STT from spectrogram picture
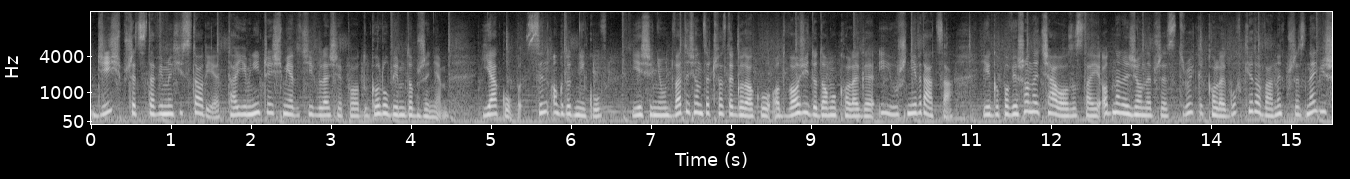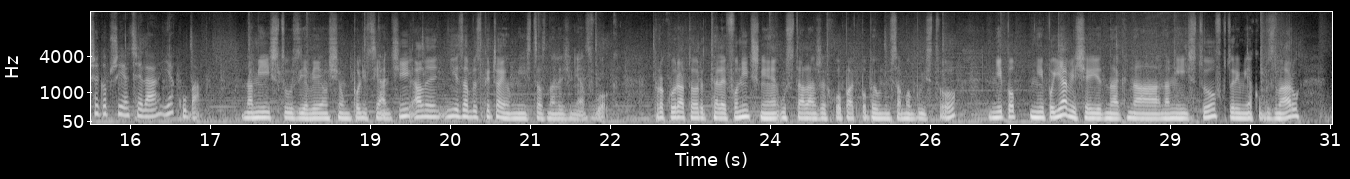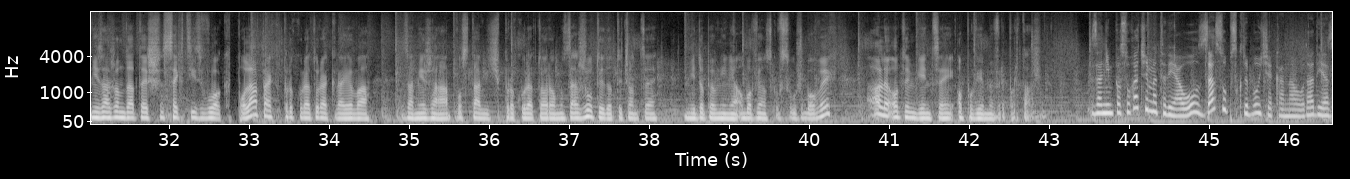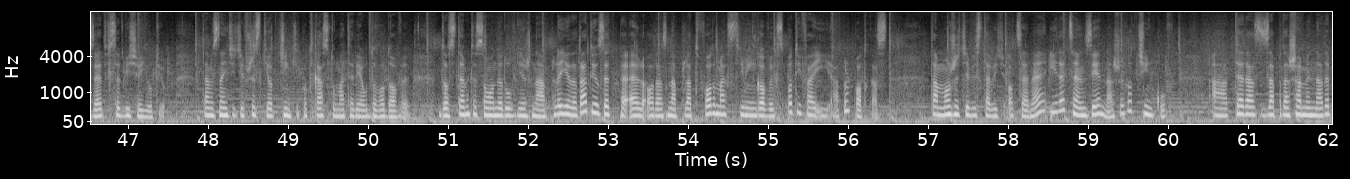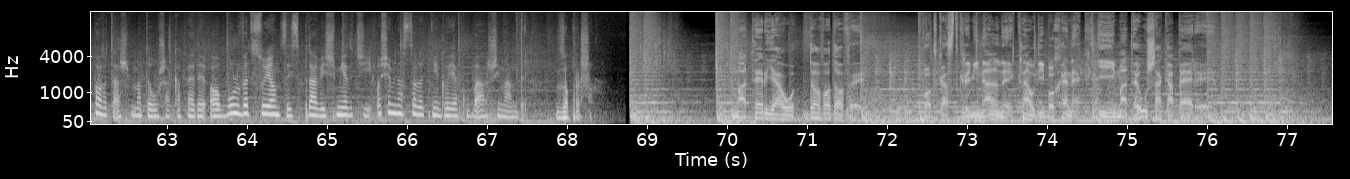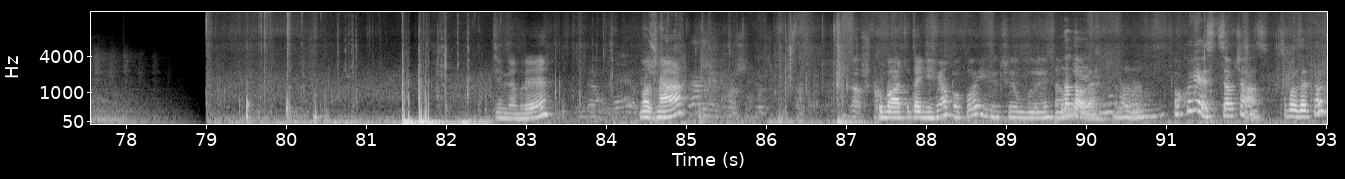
Dziś przedstawimy historię tajemniczej śmierci w lesie pod Golubiem Dobrzyniem. Jakub, syn ogrodników, jesienią 2004 roku odwozi do domu kolegę i już nie wraca. Jego powieszone ciało zostaje odnalezione przez trójkę kolegów kierowanych przez najbliższego przyjaciela Jakuba. Na miejscu zjawiają się policjanci, ale nie zabezpieczają miejsca znalezienia zwłok. Prokurator telefonicznie ustala, że chłopak popełnił samobójstwo. Nie, po, nie pojawia się jednak na, na miejscu, w którym Jakub zmarł. Nie zażąda też sekcji zwłok. Po latach prokuratura krajowa zamierza postawić prokuratorom zarzuty dotyczące niedopełnienia obowiązków służbowych, ale o tym więcej opowiemy w reportażu. Zanim posłuchacie materiału, zasubskrybujcie kanał Radia Z w serwisie YouTube. Tam znajdziecie wszystkie odcinki podcastu Materiał Dowodowy. Dostępne są one również na player radioz.pl oraz na platformach streamingowych Spotify i Apple Podcast. Tam możecie wystawić ocenę i recenzję naszych odcinków. A teraz zapraszamy na reportaż Mateusza Kapery o bulwersującej sprawie śmierci 18-letniego Jakuba Szymandy. Zapraszam. Materiał dowodowy. Podcast kryminalny Klaudii Bochenek i Mateusza Kapery. Dzień dobry. Można? Kuba tutaj gdzieś miał pokój, czy u góry? Tam? Na dole. Pokój jest cały czas. Chce pan zerknąć?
